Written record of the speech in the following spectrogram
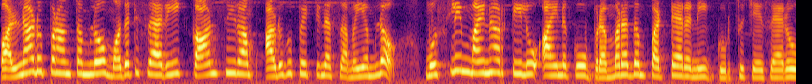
పల్నాడు ప్రాంతంలో మొదటిసారి కాన్సీరాం అడుగుపెట్టిన సమయంలో ముస్లిం మైనార్టీలు ఆయనకు బ్రహ్మరథం పట్టారని గుర్తు చేశారు.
